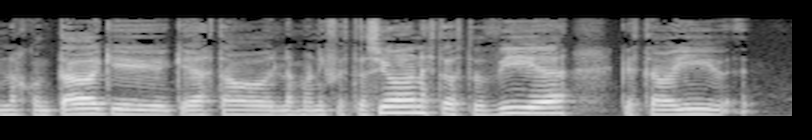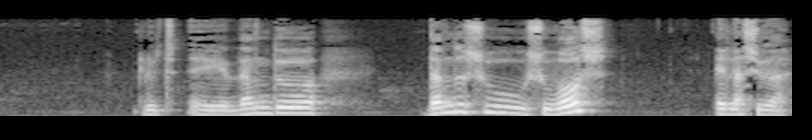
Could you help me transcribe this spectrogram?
nos contaba que, que, ha estado en las manifestaciones todos estos días, que estaba ahí eh, dando, dando su, su voz en la ciudad.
